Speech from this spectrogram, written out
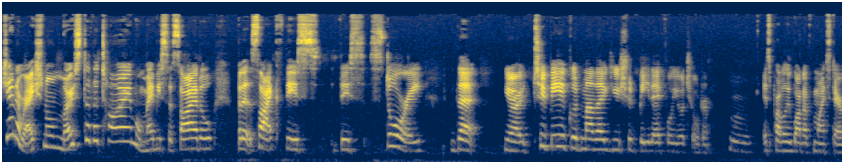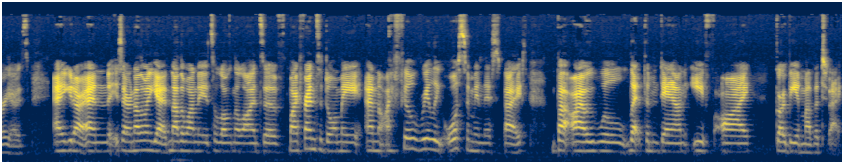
generational most of the time, or maybe societal, but it's like this this story that You know, to be a good mother, you should be there for your children. Is probably one of my stereos. And you know, and is there another one? Yeah, another one is along the lines of my friends adore me, and I feel really awesome in this space, but I will let them down if I go be a mother today.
